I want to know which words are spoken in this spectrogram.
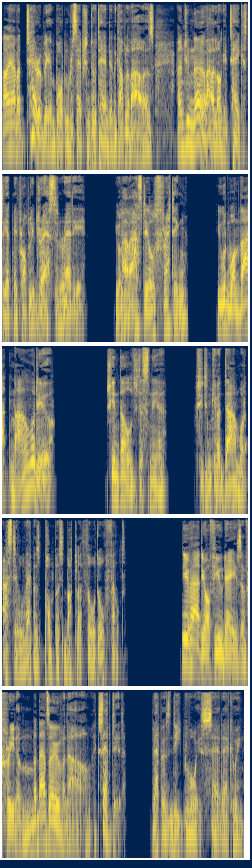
I have a terribly important reception to attend in a couple of hours, and you know how long it takes to get me properly dressed and ready. You'll have Astil fretting. You wouldn't want that now, would you? She indulged a sneer. She didn't give a damn what Astil Veppers' pompous butler thought or felt. You've had your few days of freedom, but that's over now. Accept it, Veppers' deep voice said, echoing.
